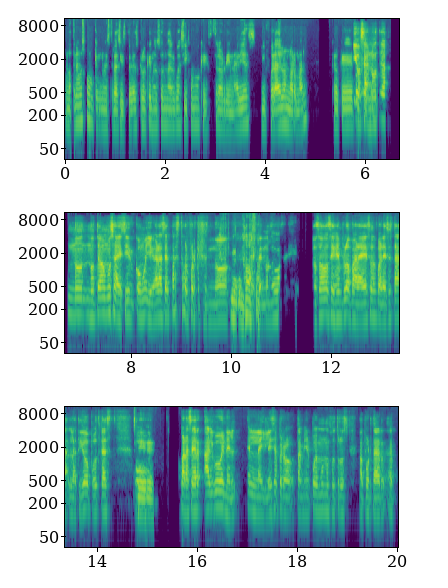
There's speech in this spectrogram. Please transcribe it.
no tenemos como que nuestras historias creo que no son algo así como que extraordinarias y fuera de lo normal. Creo que. o sea, no te, no, no te vamos a decir cómo llegar a ser pastor porque pues no, no. Este, no no somos ejemplo para eso, para eso está Latigo Podcast, o para hacer algo en, el, en la iglesia, pero también podemos nosotros aportar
